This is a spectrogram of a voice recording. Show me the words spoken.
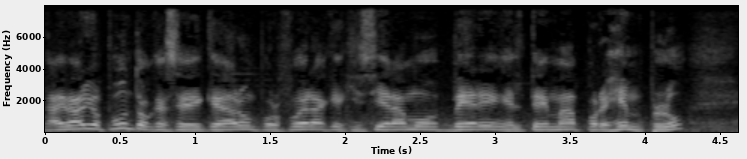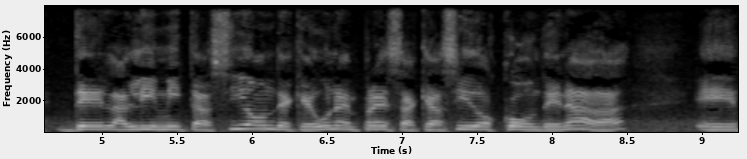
hay varios puntos que se quedaron por fuera que quisiéramos ver en el tema, por ejemplo, de la limitación de que una empresa que ha sido condenada eh,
